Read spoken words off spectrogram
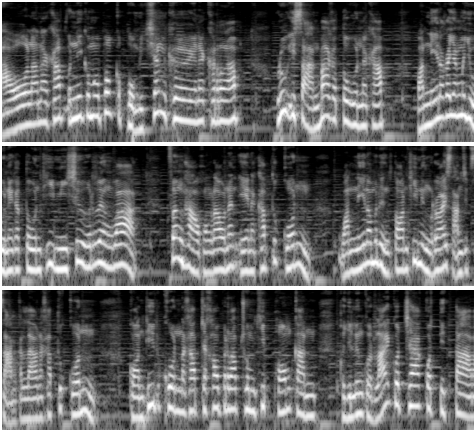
เอาแล้วนะครับ วันนี้ก็มาพบกับผมอีกเช่นเคยนะครับ ลูกอีสานบ้าการ์ตูนนะครับ วันนี้เราก็ยังมาอยู่ในการ์ตูนที่มีชื่อเรื่องว่าเฟื่องเห่าของเรานั่นเองนะครับ ทุกคน วันนี้เรามาถึงตอนที่ 133 กันแล้วนะครับ ทุกคน ก่อนที่ทุกคนนะครับจะเข้าไปรับชมคลิปพร้อมกัน ก็อย่าลืมกดไลค์กดแชร์กดติดตาม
